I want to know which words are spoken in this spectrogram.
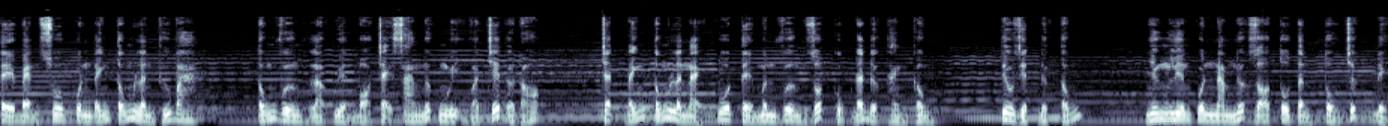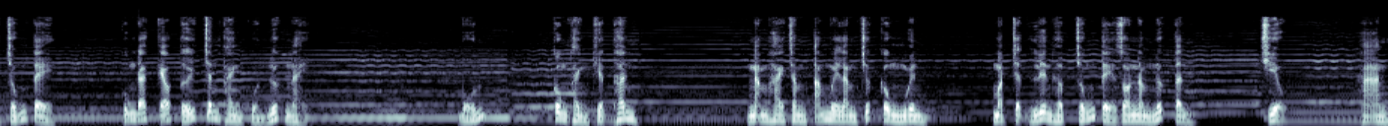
Tề bèn xua quân đánh Tống lần thứ ba. Tống Vương là Uyển bỏ chạy sang nước Ngụy và chết ở đó. Trận đánh Tống lần này vua Tề Mân Vương rốt cục đã được thành công, tiêu diệt được Tống. Nhưng liên quân Nam nước do Tô Tần tổ chức để chống tề cũng đã kéo tới chân thành của nước này. 4. Công thành thiệt thân Năm 285 trước công nguyên, mặt trận liên hợp chống tề do năm nước Tần, Triệu, Hàn,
